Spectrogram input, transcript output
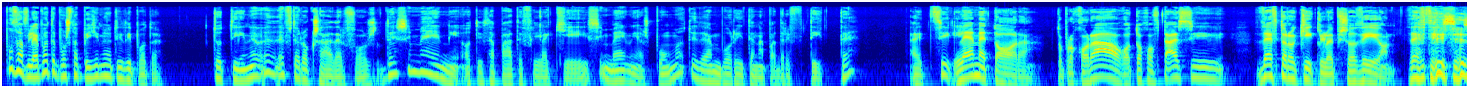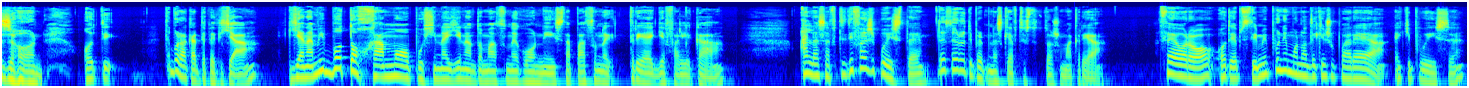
που θα βλέπατε πώς θα πήγαινε οτιδήποτε. Το ότι είναι δευτεροξάδερφος δεν σημαίνει ότι θα πάτε φυλακή. Σημαίνει, ας πούμε, ότι δεν μπορείτε να παντρευτείτε. Έτσι. Λέμε τώρα. Το προχωράω εγώ. Το έχω φτάσει δεύτερο κύκλο επεισοδίων. Δεύτερη σεζόν. Ότι δεν μπορεί να κάνετε παιδιά. Για να μην πω το χαμό που έχει να γίνει να το μάθουν γονείς, θα πάθουν τρία εγκεφαλικά. Αλλά σε αυτή τη φάση που είστε, δεν θεωρώ ότι πρέπει να σκέφτεστε τόσο μακριά. Θεωρώ ότι από τη στιγμή που είναι η μοναδική σου παρέα εκεί που είσαι,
